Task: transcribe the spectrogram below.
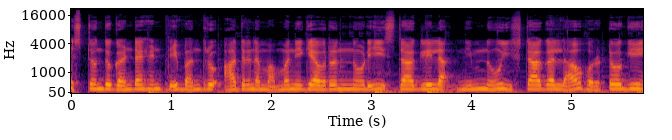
ಎಷ್ಟೊಂದು ಗಂಡ ಹೆಂಡತಿ ಬಂದ್ರು. ಆದ್ರೆ ನಮ್ಮ ಅಮ್ಮನಿಗೆ ಅವರನ್ನು ನೋಡಿ ಇಷ್ಟ ಆಗ್ಲಿಲ್ಲ. ನಿಮ್ನು ಇಷ್ಟ ಆಗಲ್ಲ, ಹೊರಟೋಗಿ.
